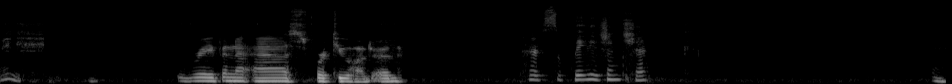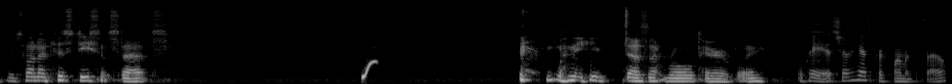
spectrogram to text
Uh, Raven asked for 200. Persuasion check. It's one of his decent stats. when he doesn't roll terribly. Wait, it's showing his performance though.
